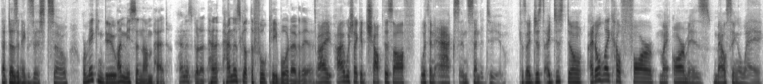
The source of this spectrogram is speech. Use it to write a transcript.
that doesn't exist. So we're making do. I miss a numpad. Hannah's got. Han- Hannah's got the full keyboard over there. I I wish I could chop this off with an axe and send it to you because I just I just don't I don't like how far my arm is mousing away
